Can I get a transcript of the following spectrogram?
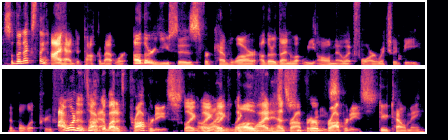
So the next thing I had to talk about were other uses for Kevlar other than what we all know it for, which would be the bulletproof. I wanted to talk Yeah. about its properties, like Oh, like I like, like why it has superb properties. properties. Do tell me.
